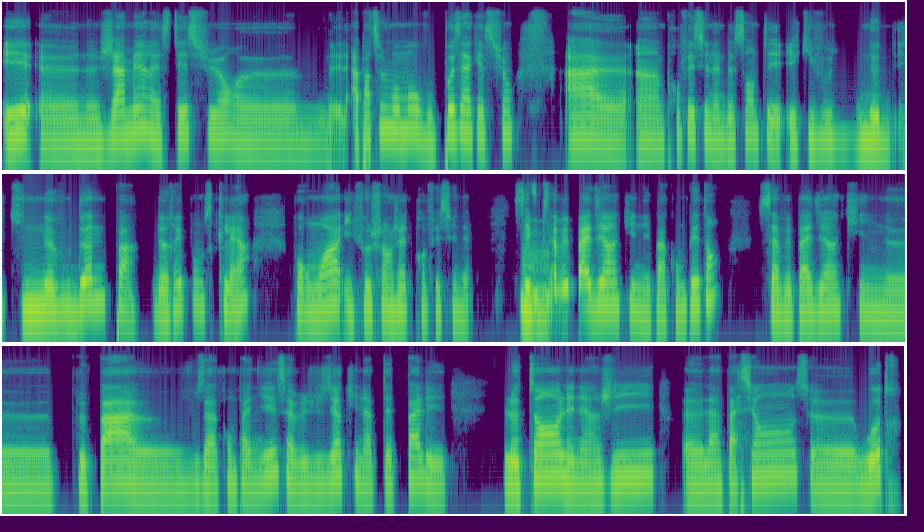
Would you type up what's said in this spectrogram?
et euh, ne jamais rester sur... à partir du moment où vous posez la question à un professionnel de santé et qui, vous ne, qui ne vous donne pas de réponse claire, pour moi, il faut changer de professionnel. Ça ne veut pas dire qu'il n'est pas compétent, ça ne veut pas dire qu'il ne peut pas euh, vous accompagner, ça veut juste dire qu'il n'a peut-être pas les, le temps, l'énergie, euh, la patience euh, ou autre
